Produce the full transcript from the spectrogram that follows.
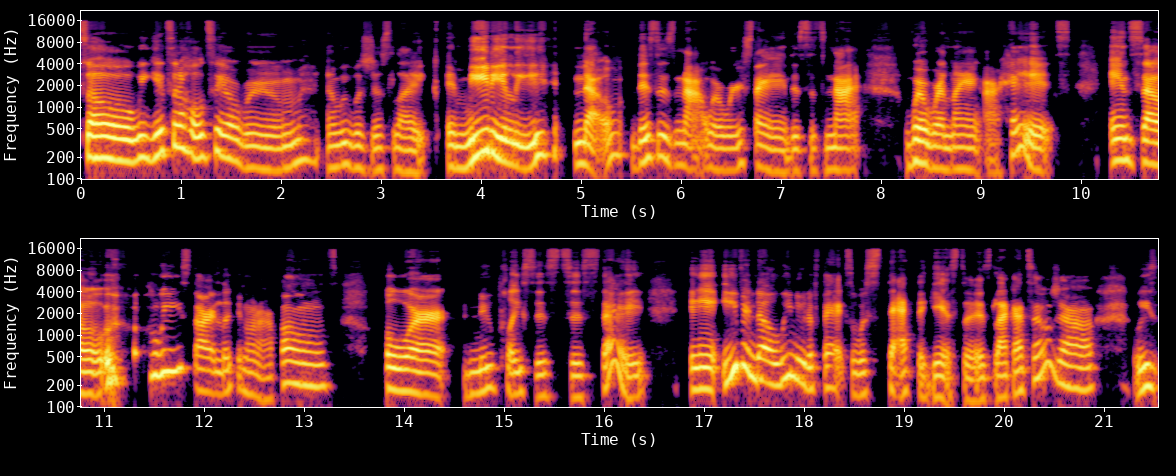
So we get to the hotel room and we was just like immediately, no, this is not where we're staying. This is not where we're laying our heads. And so we start looking on our phones for new places to stay. And even though we knew the facts were stacked against us, like I told y'all, we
